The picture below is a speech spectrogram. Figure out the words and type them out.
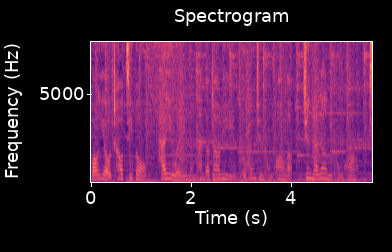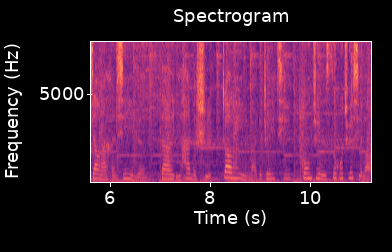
网友超激动，还以为能看到赵丽颖和龚俊同框了。俊男靓女同框，向来很吸引人。但遗憾的是，赵丽颖来的这一期，龚俊似乎缺席了。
